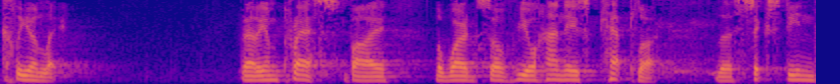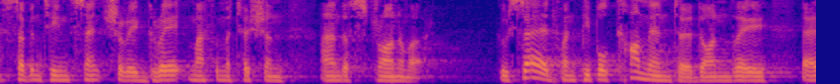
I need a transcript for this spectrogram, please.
clearly. Very impressed by the words of Johannes Kepler, the 16th, 17th century great mathematician and astronomer, who said when people commented on the uh,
